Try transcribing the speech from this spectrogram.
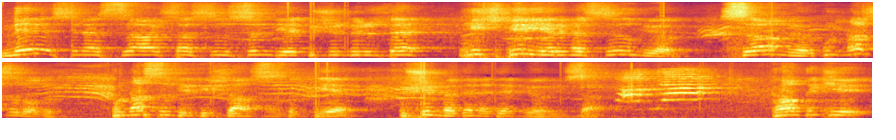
neresine sığarsa sığsın diye düşündüğünüzde hiçbir yerine sığmıyor, sığamıyor. Bu nasıl olur? Bu nasıl bir vicdansızlık diye düşünmeden edemiyor insan. Kaldı ki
